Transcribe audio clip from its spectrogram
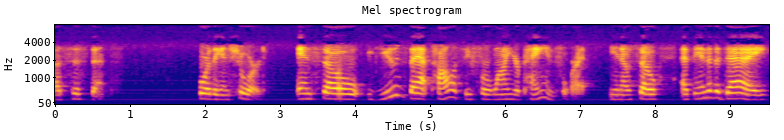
assistance for the insured. And so use that policy for why you're paying for it. You know, so at the end of the day,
